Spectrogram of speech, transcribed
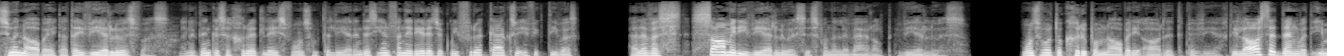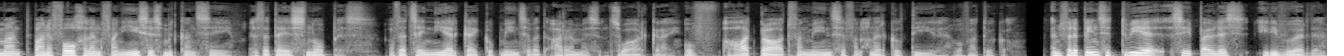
So naby dat hy weerloos was. En ek dink is 'n groot les vir ons om te leer en dis een van die redes hoekom die vroeë kerk so effektief was. Hulle was saam met die weerloses van hulle wêreld, weerloos. Ons word ook geroep om naby die aarde te beweeg. Die laaste ding wat iemand van 'n volgeling van Jesus moet kan sê, is dat hy 'n snop is of dat sy neerkyk op mense wat arm is en swaar kry of haat praat van mense van ander kulture of wat ook al. In Filippense 2 sê Paulus hierdie woorde:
